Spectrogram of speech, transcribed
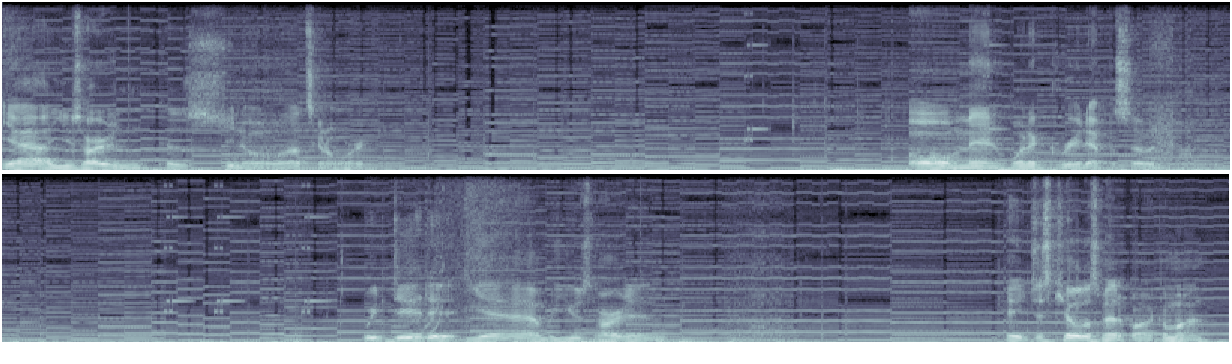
Yeah, use Harden, because, you know, that's gonna work. Oh man, what a great episode. We did it! Yeah, we used Harden. Hey, just kill this Metapod, come on.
